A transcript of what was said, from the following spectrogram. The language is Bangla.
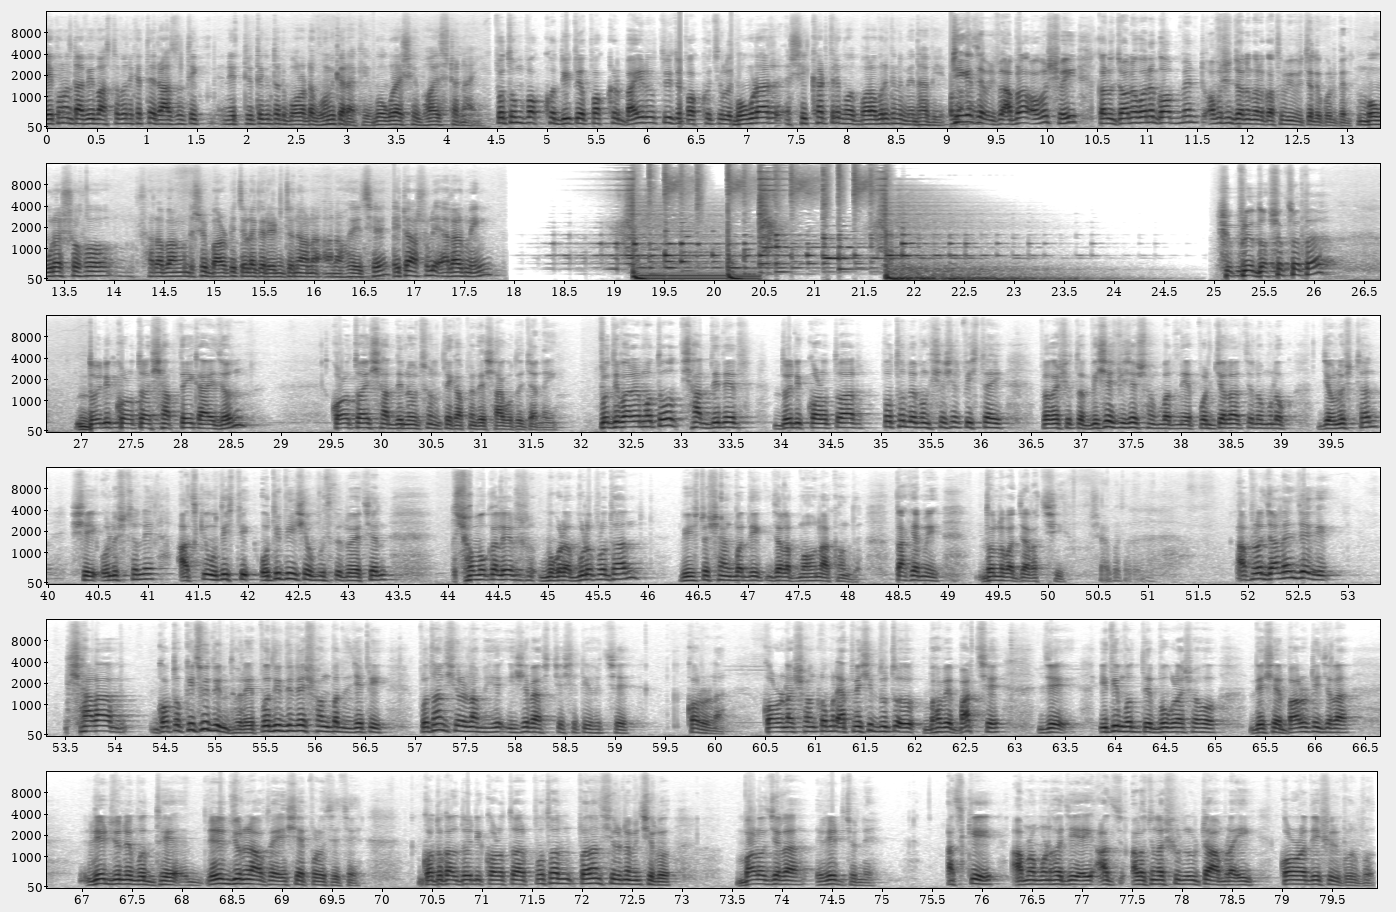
যে কোনো দাবি বাস্তবায়নের ক্ষেত্রে রাজনৈতিক নেতৃত্ব কিন্তু একটা বড় একটা ভূমিকা রাখে। বগুড়ায় সেই ভয়েসটা নাই। প্রথম পক্ষ দ্বিতীয় পক্ষের বাইরেও তৃতীয় পক্ষ ছিল। বগুড়ার শিক্ষার্থীরা বরাবরই কিন্তু মেধাবী। ঠিক আছে আমরা অবশ্যই কারণ জনগণের গভর্নমেন্ট অবশ্যই জনগণের কথা বিবেচনা করবেন। বগুড়া সহ সারা বাংলাদেশের বারোটি জেলাকে রেড জোনে আনা আনা হয়েছে। এটা আসলে অ্যালার্মিং সুপ্রিয় দর্শক শ্রোতা দৈনিক করতোয়া সাপ্তাহিক আয়োজন করতোয়ায় সাত দিন অনুষ্ঠান থেকে আপনাদের স্বাগত জানাই। প্রতিবারের মতো সাত দিনের দৈনিক করতোয়ার প্রথম এবং শেষের পৃষ্ঠায় প্রকাশিত বিশেষ বিশেষ সংবাদ নিয়ে পর্যালোচনামূলক যে অনুষ্ঠান সেই অনুষ্ঠানে আজকে অতিথি হিসেবে উপস্থিত রয়েছেন সমকালের বগুড়া বুড়ো প্রধান বিশিষ্ট সাংবাদিক জনাব মোহন আখন্দ। তাকে আমি ধন্যবাদ জানাচ্ছি। স্বাগত। আপনারা জানেন যে সারা গত কিছুদিন ধরে প্রতিদিনের সংবাদে যেটি প্রধান শিরোনাম হিসেবে আসছে সেটি হচ্ছে করোনা। করোনা সংক্রমণ এত বেশি দ্রুতভাবে বাড়ছে যে ইতিমধ্যে বগুড়া সহ দেশের বারোটি জেলা রেড জোনের মধ্যে, রেড জোনের আওতায় এসে পৌঁছেছে। গতকাল দৈনিক করতোয়ার প্রধান প্রধান শিরোনামই ছিল বারো জেলা রেড জোনে। আজকে আমরা মনে হয় যে এই আজ আলোচনা শুরুটা আমরা এই করোনা দিয়ে শুরু করব।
